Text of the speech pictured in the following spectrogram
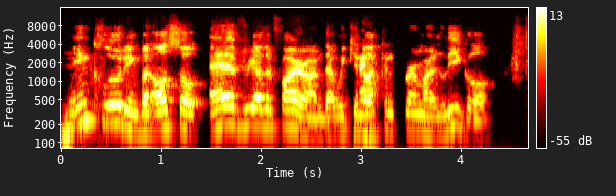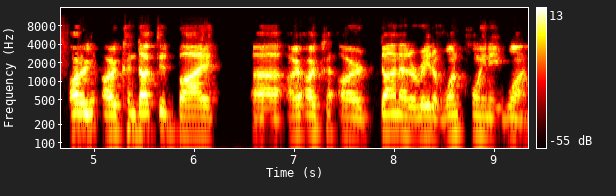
mm-hmm. including but also every other firearm that we cannot right. confirm are legal, are, are conducted by, uh, are, are, are done at a rate of 1.81.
